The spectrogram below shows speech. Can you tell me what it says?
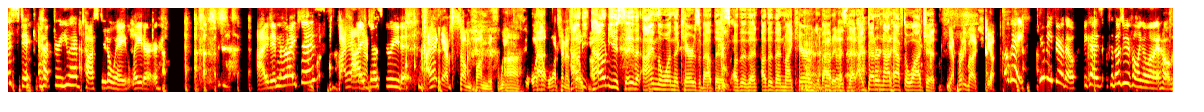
the stick after you have tossed it away later. I didn't write this. I had, I have, just read it. I had to have some fun this week. Uh, it wasn't watching a how soap do you, how do you say that i'm the one that cares about this other than other than my caring about it is that i better not have to watch it Yeah, pretty much. Yeah. Okay, to be fair though, because for those of you following along at home,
